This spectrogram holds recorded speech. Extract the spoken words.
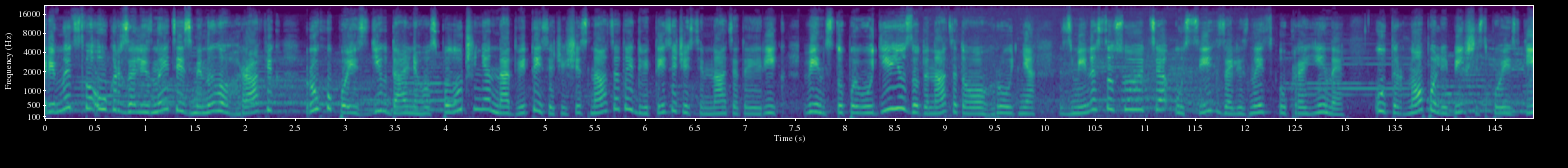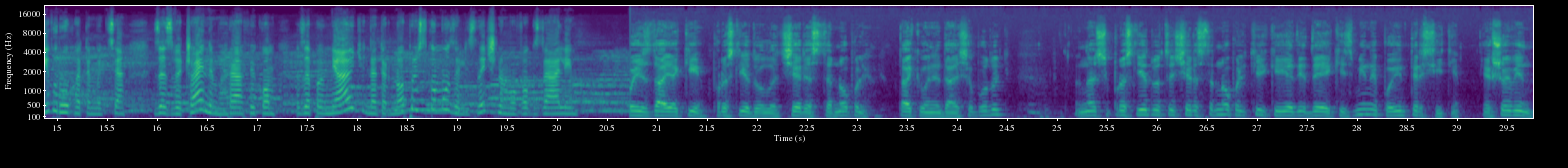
Керівництво Укрзалізниці змінило графік руху поїздів дальнього сполучення на 2016-2017 рік. Він вступив у дію з 11 грудня. Зміни стосуються усіх залізниць України. У Тернополі більшість поїздів рухатиметься за звичайним графіком, запевняють на Тернопільському залізничному вокзалі. Поїзда, які прослідували через Тернопіль, так і вони далі будуть. Значить, прослідувати через Тернопіль тільки є деякі зміни по інтерсіті. Якщо він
